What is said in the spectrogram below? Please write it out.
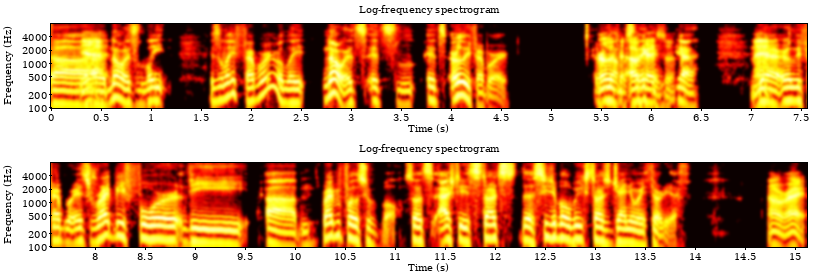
uh Yeah. no, it's late. Is it late February or late? No, it's it's it's early February. Early Fe- okay, so- yeah. Man, Yeah, early February. It's right before the um right before the Super Bowl. So it's actually it starts the Senior Bowl week starts January 30th. all right,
